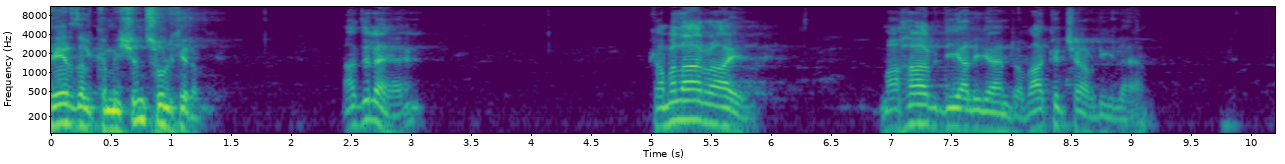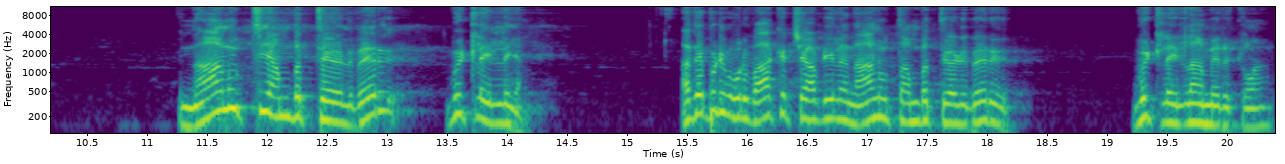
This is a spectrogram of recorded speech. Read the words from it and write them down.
தேர்தல் கமிஷன் சொல்கிறது. அதுல கமலா ராய் மகா வித்யாலயா என்ற வாக்குச்சாவடியில நானூத்தி ஐம்பத்தேழு பேர் வீட்டுல இல்லையா அது எப்படி ஒரு வாக்குச்சாவடியில நானூத்தி ஐம்பத்தேழு பேர் வீட்டுல இல்லாம இருக்கலாம்.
